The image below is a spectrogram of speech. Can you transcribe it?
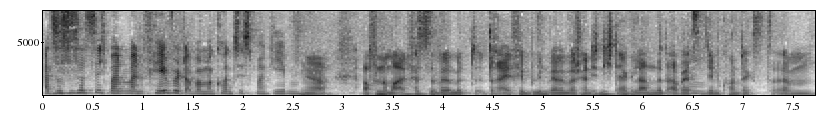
Also es ist jetzt nicht mein, mein Favorite, aber man konnte es sich mal geben. Ja, auf einem normalen Festival mit drei, vier Bühnen wären wir wahrscheinlich nicht da gelandet, aber Mhm. jetzt in dem Kontext, ähm,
